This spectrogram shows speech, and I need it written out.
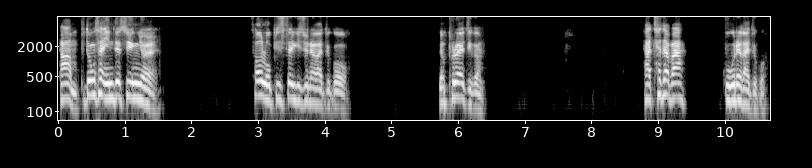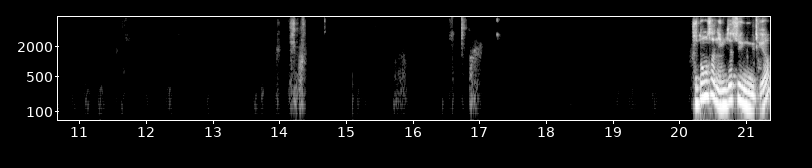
다음 부동산 임대 수익률 서울 오피스텔 기준해 가지고 몇 프로야 지금? 다 찾아봐 구글해 가지고 부동산 임대 수익률이요?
